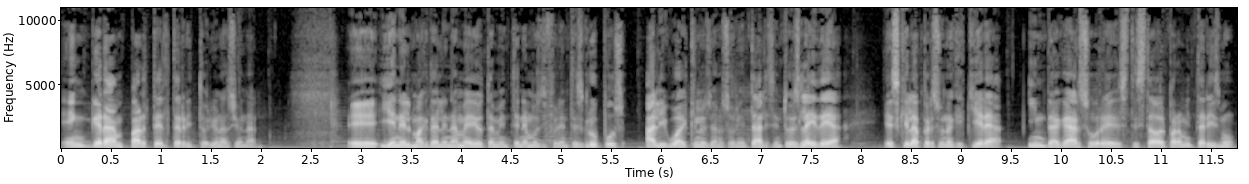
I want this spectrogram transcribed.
en gran parte del territorio nacional. Eh, y en el Magdalena Medio también tenemos diferentes grupos, al igual que en los llanos orientales. Entonces la idea es que la persona que quiera indagar sobre este estado del paramilitarismo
